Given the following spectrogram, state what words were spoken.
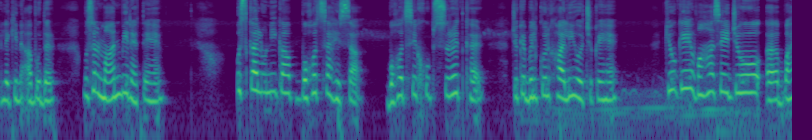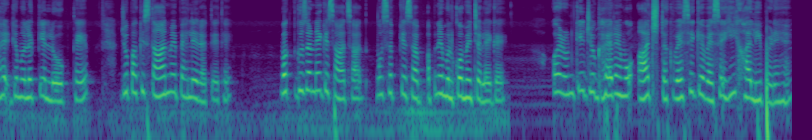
लेकिन अब उधर मुसलमान भी रहते हैं। उस कॉलोनी का बहुत सा हिस्सा, बहुत से खूबसूरत घर, जो कि बिल्कुल खाली हो चुके हैं, क्योंकि वहाँ से जो बाहर के मुल्क के लोग थे, जो पाकिस्तान में पहले रहते थे, वक्त गुज़रने के साथ साथ वो सब के सब अपने मुल्कों में चले गए। और उनके जो घर हैं वो आज तक वैसे के वैसे ही खाली पड़े हैं।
